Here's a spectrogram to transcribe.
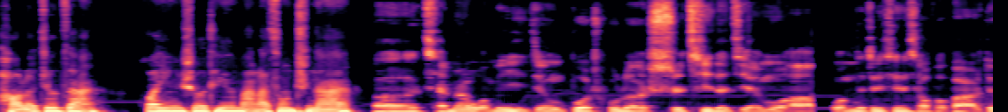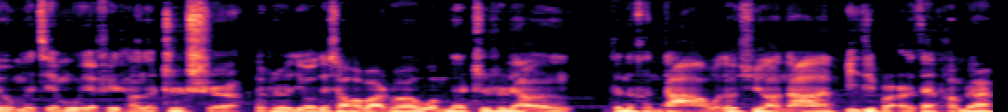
跑了就赞，欢迎收听马拉松指南。呃，前面我们已经播出了十期的节目啊，我们的这些小伙伴对我们的节目也非常的支持。就是有的小伙伴说我们的知识量真的很大，我都需要拿笔记本在旁边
